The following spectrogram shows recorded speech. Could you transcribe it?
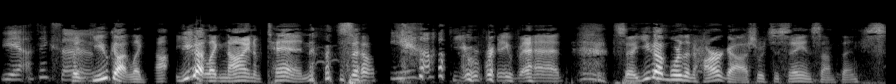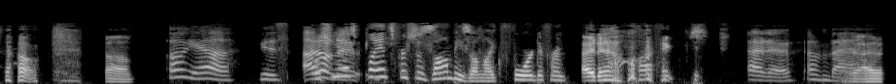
yeah, I think so. But you got like ni- you got like nine of ten, so yeah. you were pretty bad. So you got more than Hargosh, which is saying something. So, um, Oh yeah. Cause I well, don't she know. has Plants vs Zombies on like four different. I know. I know. I'm bad.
